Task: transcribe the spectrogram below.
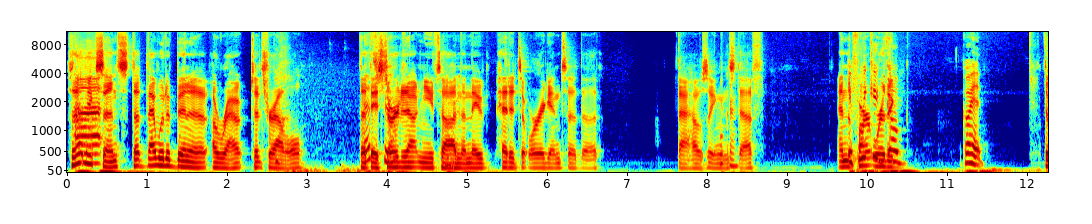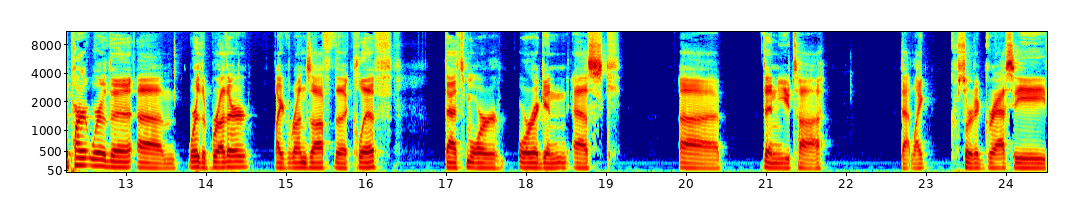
So that Uh, makes sense. That that would have been a, a route to travel. That they That's true. started out in Utah and then they headed to Oregon to the that housing and stuff. And the if part where the go, go ahead. the part where the um where the brother like runs off the cliff that's more oregon esque uh than utah that like sort of grassy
